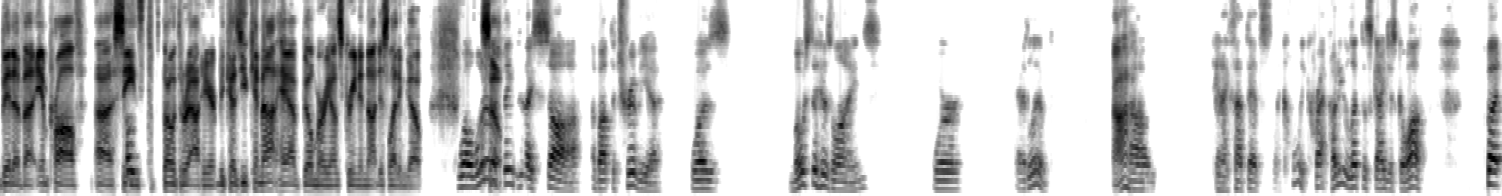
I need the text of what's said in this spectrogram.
bit of uh, improv uh scenes th- thrown throughout here because you cannot have Bill Murray on screen and not just let him go. Well, one of the things that I saw about the trivia was most of his lines were ad libbed. Ah, Um, and I thought that's like, holy crap, how do you let this guy just go off? But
